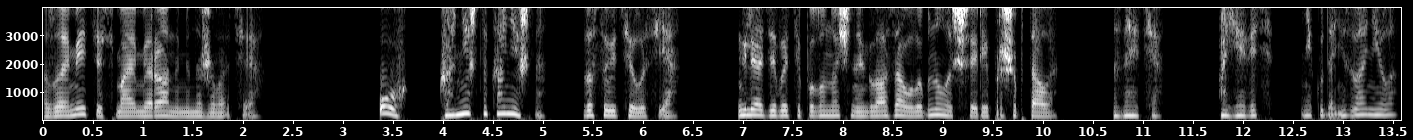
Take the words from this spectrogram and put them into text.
Займитесь моими ранами на животе». «Ух, конечно, конечно», — засуетилась я. Глядя в эти полуночные глаза, улыбнулась шире и прошептала. «Знаете, а я ведь никуда не звонила,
